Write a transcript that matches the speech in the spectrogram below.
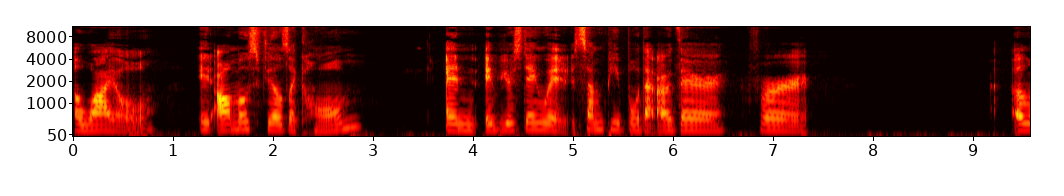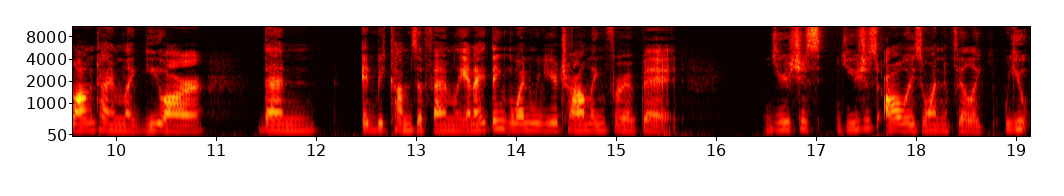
a while, it almost feels like home. And if you're staying with some people that are there for a long time like you are, then it becomes a family. And I think when you're traveling for a bit, you just you just always want to feel like you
